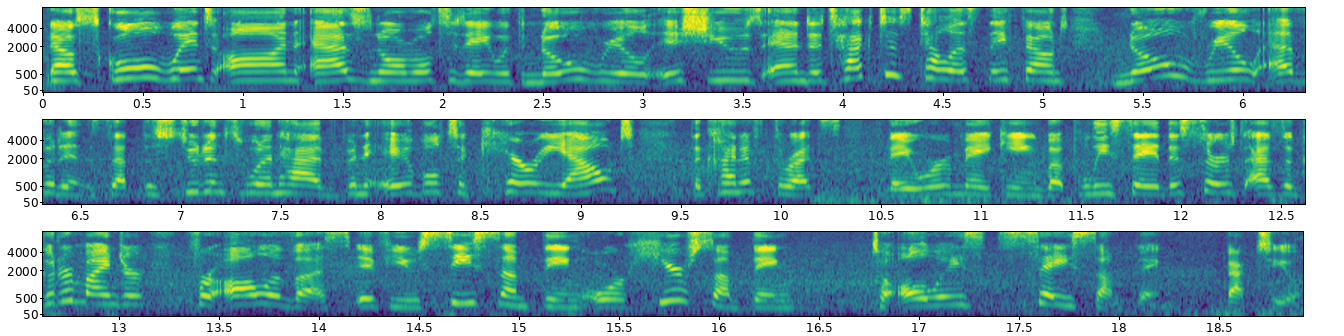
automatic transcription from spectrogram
Now, school went on as normal today with no real issues, and detectives tell us they found no real evidence that the students would have been able to carry out the kind of threats they were making. But police say this serves as a good reminder for all of us if you see something or hear something, to always say something. Back to you.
